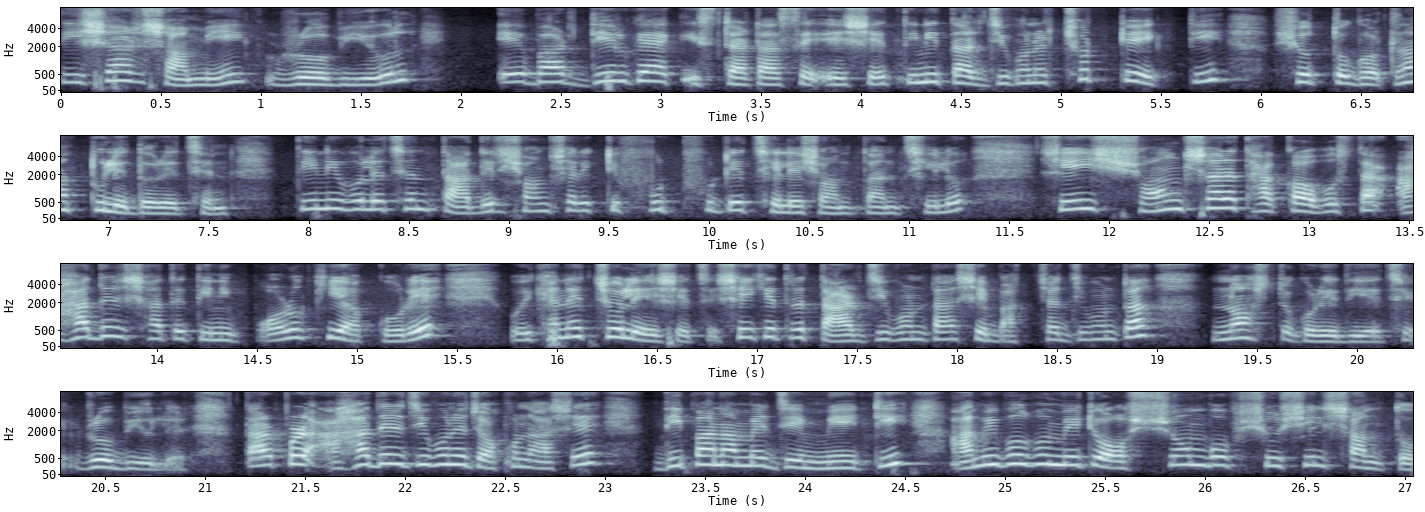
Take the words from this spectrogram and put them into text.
তিশার স্বামী রবিউল এবার দীর্ঘ এক স্ট্যাটাসে এসে তিনি তার জীবনের ছোট্ট একটি সত্য ঘটনা তুলে ধরেছেন। তিনি বলেছেন, তাদের সংসারে একটি ফুটফুটে ছেলে সন্তান ছিল। সেই সংসারে থাকা অবস্থায় আহাদের সাথে তিনি পরকিয়া করে ওইখানে চলে এসেছে। সেই ক্ষেত্রে তার জীবনটা, সে বাচ্চার জীবনটা নষ্ট করে দিয়েছে রবিউলের। তারপর আহাদের জীবনে যখন আসে, দীপা নামের যে মেয়েটি, আমি বলব মেয়েটি অসম্ভব সুশীল, শান্ত।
